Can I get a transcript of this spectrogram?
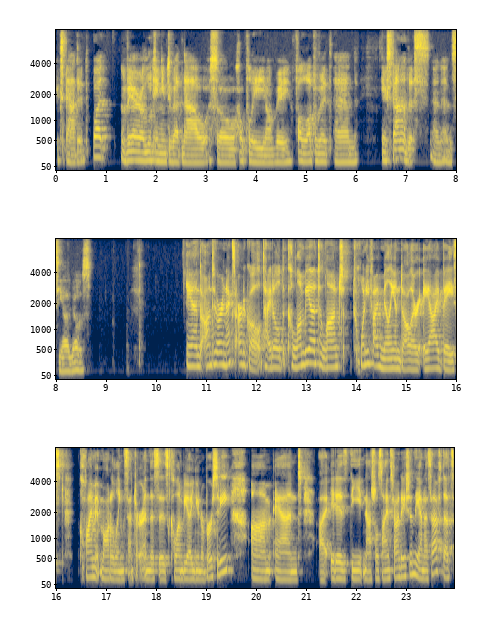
expanded. But they're looking into that now. So hopefully, you know, they follow up with it and expand on this and, and see how it goes. And on to our next article titled Columbia to Launch $25 million AI based Climate Modeling Center. And this is Columbia University. Um, and uh, it is the National Science Foundation, the NSF, that's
